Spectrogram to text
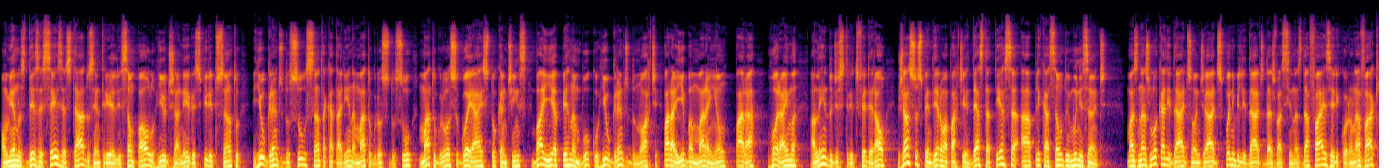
Ao menos 16 estados, entre eles São Paulo, Rio de Janeiro, Espírito Santo, Rio Grande do Sul, Santa Catarina, Mato Grosso do Sul, Mato Grosso, Goiás, Tocantins, Bahia, Pernambuco, Rio Grande do Norte, Paraíba, Maranhão, Pará, Roraima, além do Distrito Federal, já suspenderam a partir desta terça a aplicação do imunizante. Mas nas localidades onde há disponibilidade das vacinas da Pfizer e Coronavac,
